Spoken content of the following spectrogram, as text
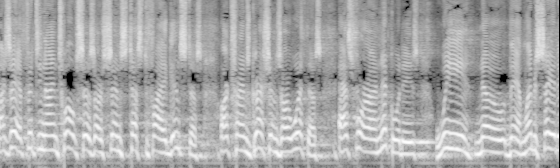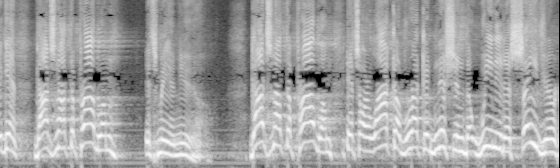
Isaiah 59 12 says, Our sins testify against us, our transgressions are with us. As for our iniquities, we know them. Let me say it again God's not the problem, it's me and you. God's not the problem. It's our lack of recognition that we need a Savior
